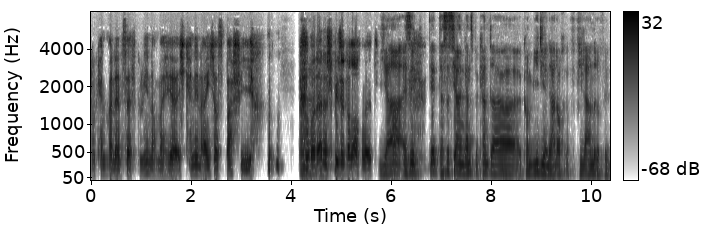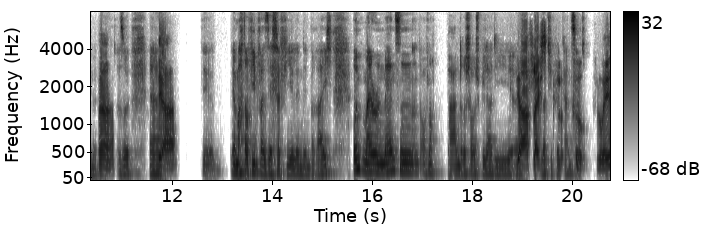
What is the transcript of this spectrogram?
wo kennt man denn Seth Green nochmal her? Ich kenne den eigentlich aus Buffy. Oder? Da spielt er doch auch mit. Ja, also der, das ist ja ein ganz bekannter Comedian, der hat auch viele andere Filme gemacht. Ja. Also äh, ja. Der, er macht auf jeden Fall sehr, sehr viel in dem Bereich. Und Myron Manson und auch noch ein paar andere Schauspieler, die äh, ja, vielleicht relativ bekannt sind. Chloé,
